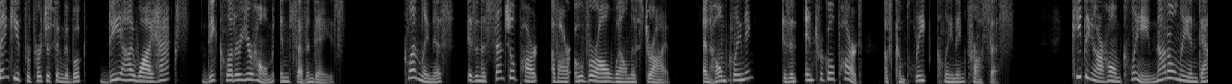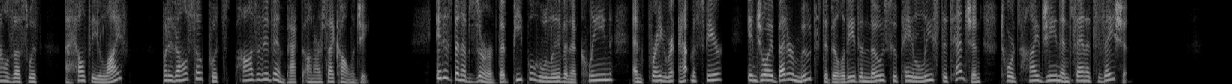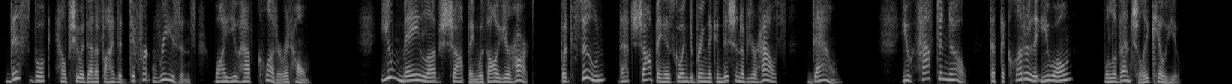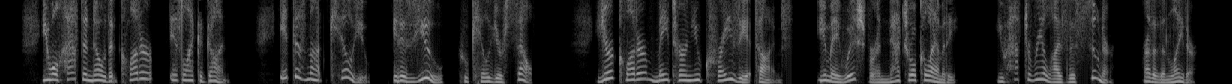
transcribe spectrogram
Thank you for purchasing the book DIY Hacks Declutter Your Home in 7 Days. Cleanliness is an essential part of our overall wellness drive, and home cleaning is an integral part of complete cleaning process. Keeping our home clean not only endows us with a healthy life, but it also puts positive impact on our psychology. It has been observed that people who live in a clean and fragrant atmosphere enjoy better mood stability than those who pay least attention towards hygiene and sanitization. This book helps you identify the different reasons why you have clutter at home. You may love shopping with all your heart, but soon that shopping is going to bring the condition of your house down. You have to know that the clutter that you own will eventually kill you. You will have to know that clutter is like a gun. It does not kill you. It is you who kill yourself. Your clutter may turn you crazy at times. You may wish for a natural calamity. You have to realize this sooner rather than later.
